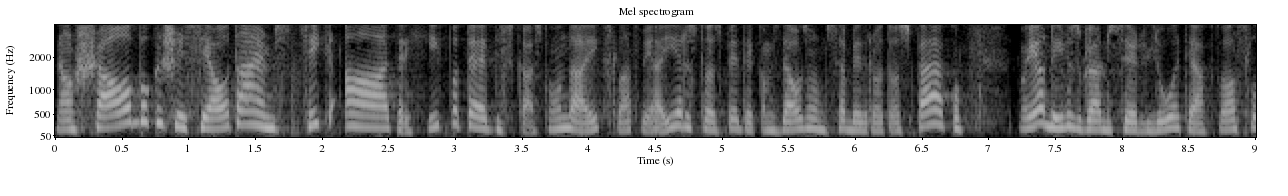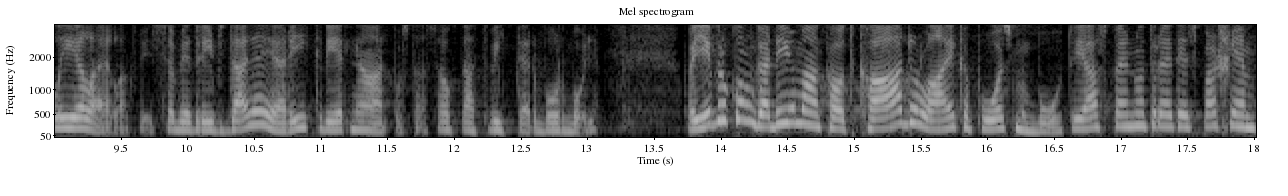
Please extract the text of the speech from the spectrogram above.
nav šaubu, ka šis jautājums, cik ātri hipotētiskā stundā X Latvijā ierastos pietiekams daudzums sabiedroto spēku, nu jau divus gadus ir ļoti aktuāls lielai Latvijas sabiedrības daļai, arī krietni ārpus tā sauktā Twitter burbuļa. Vai iebrukuma gadījumā kaut kādu laika posmu būtu jāspēj noturēties pašiem,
